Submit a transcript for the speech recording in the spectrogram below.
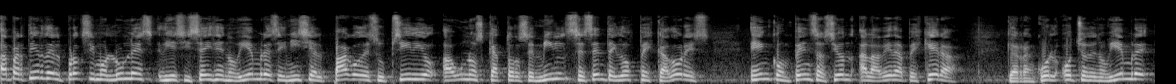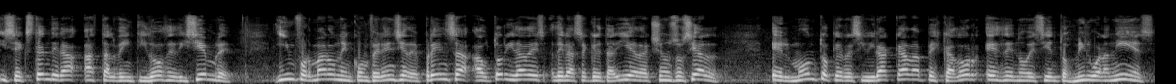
A partir del próximo lunes 16 de noviembre se inicia el pago de subsidio a unos 14.062 pescadores en compensación a la veda pesquera, que arrancó el 8 de noviembre y se extenderá hasta el 22 de diciembre, informaron en conferencia de prensa autoridades de la Secretaría de Acción Social. El monto que recibirá cada pescador es de 900.000 guaraníes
